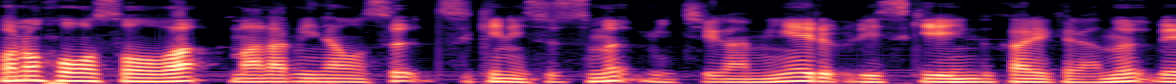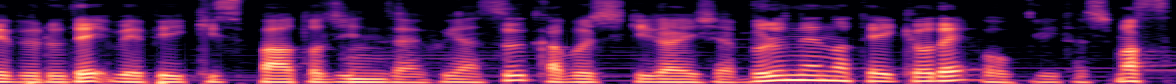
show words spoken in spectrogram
この放送は学び直す、月に進む、道が見える、リスキリングカリキュラム、ウェブルでウェブエキスパート人材増やす株式会社ブルネンの提供でお送りいたします。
